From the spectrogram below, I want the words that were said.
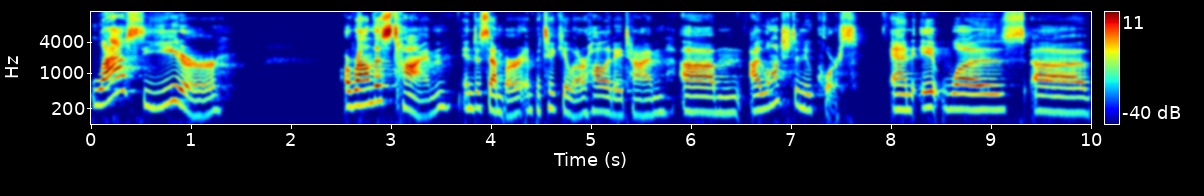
last year, around this time, in December in particular, holiday time, um, I launched a new course. And it was uh,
